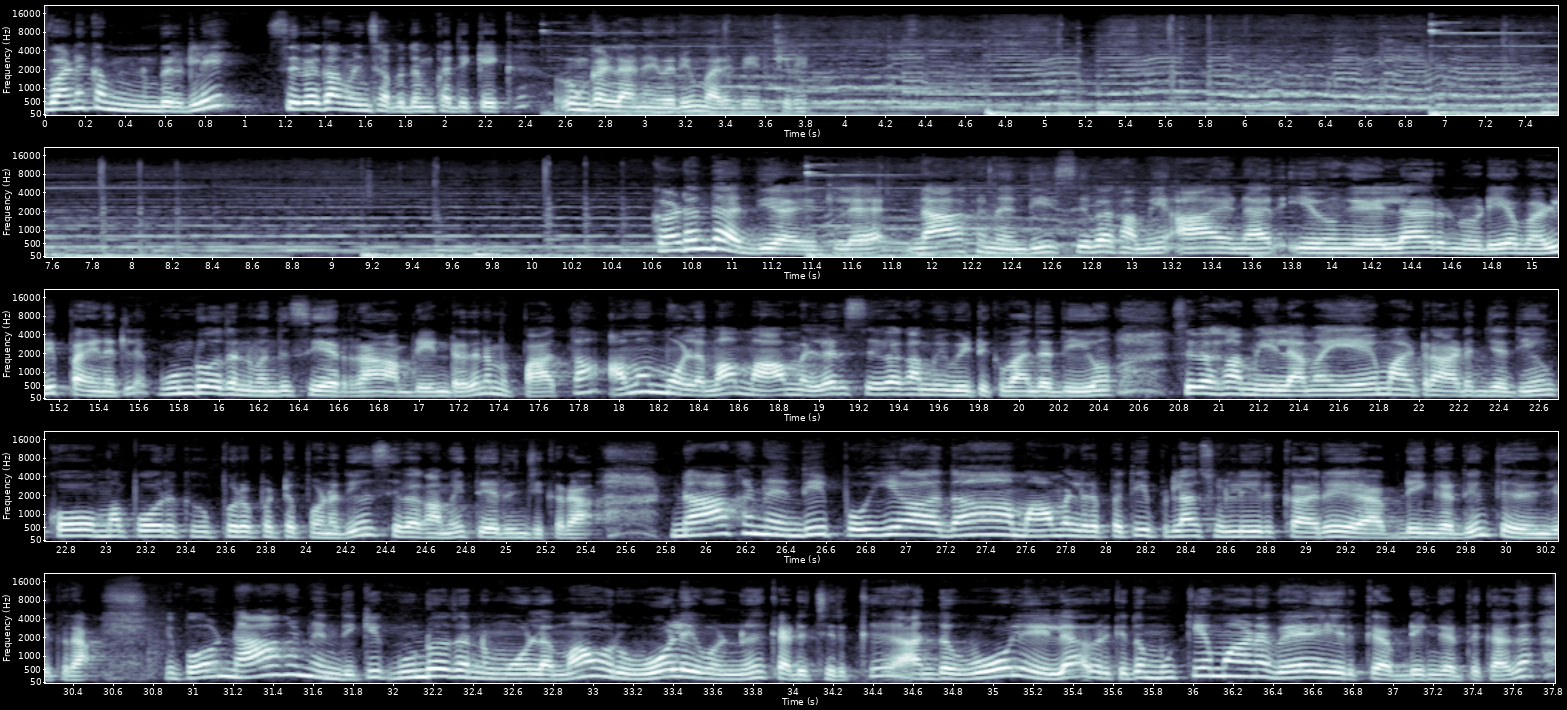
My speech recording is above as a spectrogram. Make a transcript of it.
வணக்கம் நண்பர்களே. சிவகாமியின் சபதம் கதை கேட்க உங்கள் அனைவரையும் வரவேற்கிறேன். கடந்த அத்தியாயத்தில் நாகநந்தி சிவகாமி ஆயனார் இவங்க எல்லாருனுடைய வழி பயணத்தில் குண்டோதன் வந்து சேர்றான் அப்படின்றத நம்ம பார்த்தோம். அவன் மூலமாக மாமல்லர் சிவகாமி வீட்டுக்கு வந்ததையும் சிவகாமி இல்லாமல் ஏமாற்றம் அடைஞ்சதையும் கோவமாக போருக்கு புறப்பட்டு போனதையும் சிவகாமி தெரிஞ்சுக்கிறான் நாகநந்தி பொய்யா தான் மாமல்லரை பற்றி இப்படிலாம் சொல்லியிருக்காரு அப்படிங்கிறதையும் தெரிஞ்சுக்கிறான் இப்போது நாகநந்திக்கு குண்டோதன் மூலமாக ஒரு ஓலை ஒன்று கிடச்சிருக்கு. அந்த ஓலையில் அவருக்கு ஏதோ முக்கியமான வேலை இருக்குது அப்படிங்கிறதுக்காக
